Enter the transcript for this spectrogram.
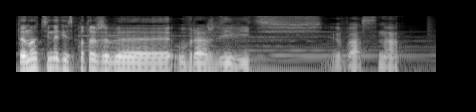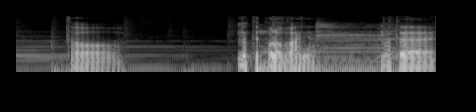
Ten odcinek jest po to, żeby uwrażliwić Was na to, na te polowania, na te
